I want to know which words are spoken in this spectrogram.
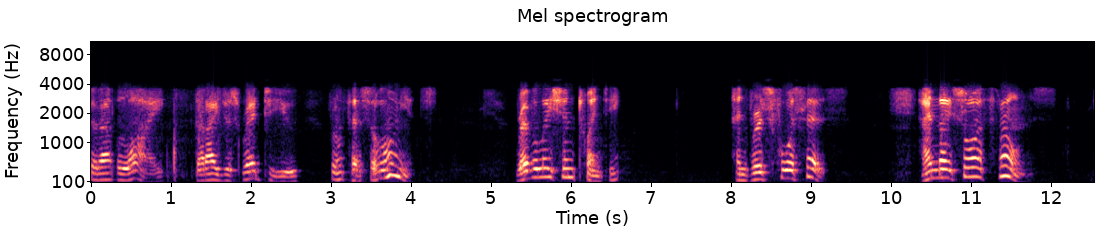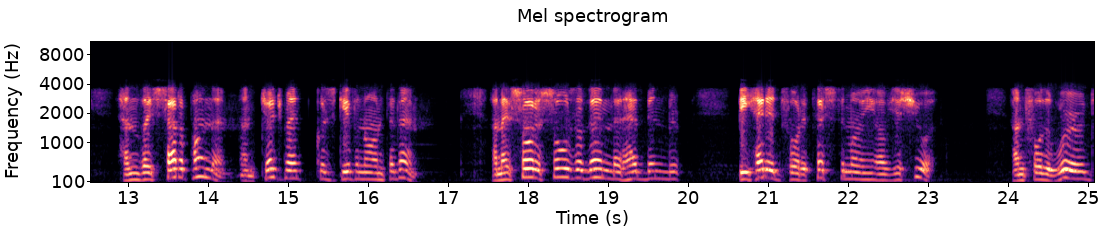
to that lie that I just read to you from Thessalonians. Revelation 20 and verse 4 says, And I saw thrones, and they sat upon them, and judgment was given unto them. And I saw the souls of them that had been beheaded for the testimony of Yeshua, and for the word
